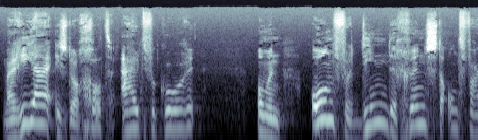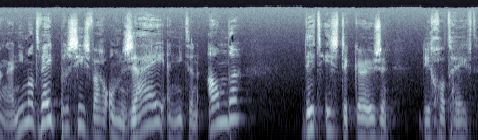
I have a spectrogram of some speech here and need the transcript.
Maria is door God uitverkoren om een onverdiende gunst te ontvangen. Niemand weet precies waarom zij en niet een ander. Dit is de keuze die God heeft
